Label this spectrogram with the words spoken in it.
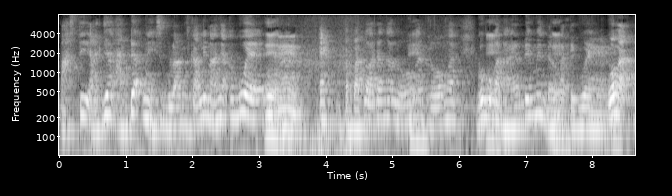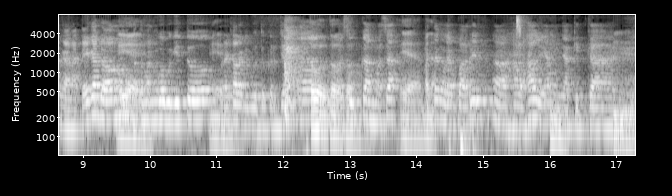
pasti aja ada nih sebulan sekali nanya ke gue. Iya. Hmm. Eh tempat lu ada nggak lowongan Iya. lowongan? Gue bukan Iya. HRD men dalam Iya. hati gue. Hmm. Gue nggak nggak tega dong Iya. ke teman gue begitu. Iya. Mereka lagi butuh kerjaan, butuh masukan. Masa Iya, banyak. kita ngelemparin uh, hal-hal yang Hmm. menyakitkan. Hmm.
